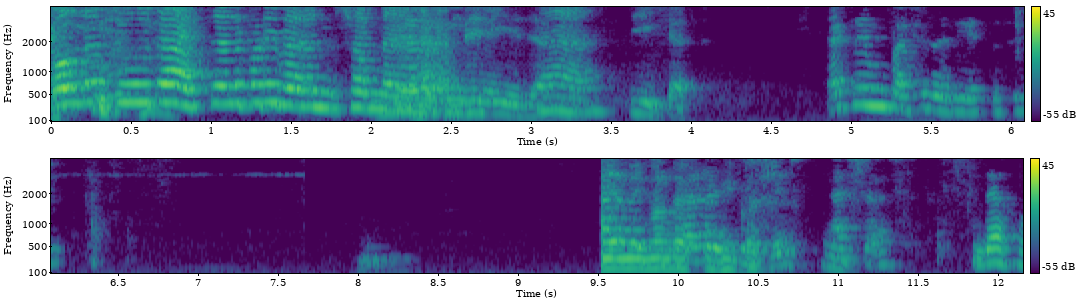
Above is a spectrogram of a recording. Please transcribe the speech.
ওগুলো চুলটা আস্তে আস্তে পরে সব নেমে যাবে। হ্যাঁ। ঠিক আছে একটা পাশে দাঁড়িয়ে একটা দিক আছে। আসো আসো দেখো।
